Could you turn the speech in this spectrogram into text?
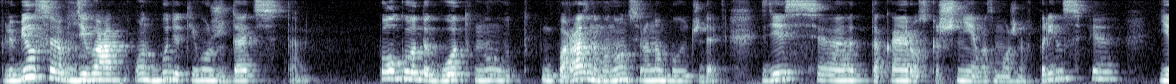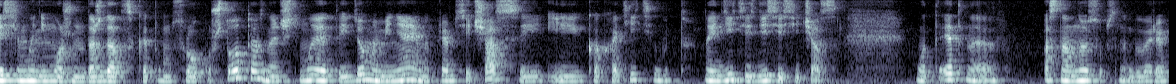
влюбился в диван, он будет его ждать там, полгода, год, ну вот по-разному, но он все равно будет ждать. Здесь э, такая роскошь невозможна в принципе. Если мы не можем дождаться к этому сроку что-то, значит, мы это идем и меняем и прямо сейчас, и, и как хотите, вот найдите здесь и сейчас. Вот это основное, собственно говоря,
